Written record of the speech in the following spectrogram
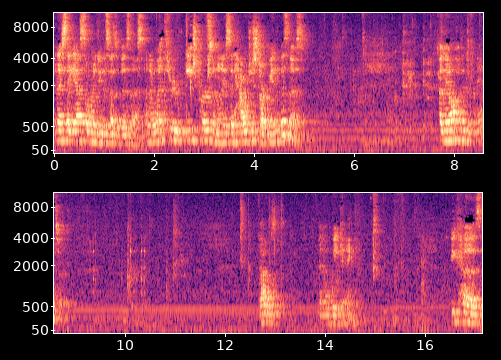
and I say, yes, I want to do this as a business. And I went through each person and I said, how would you start me in the business? And they all had a different answer. That was an awakening. Because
